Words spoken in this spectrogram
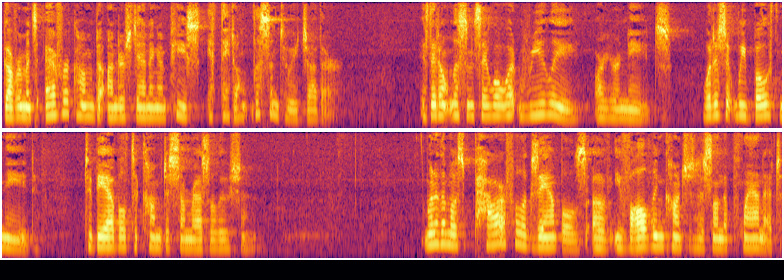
governments ever come to understanding and peace if they don't listen to each other. If they don't listen and say, well, what really are your needs? What is it we both need to be able to come to some resolution? One of the most powerful examples of evolving consciousness on the planet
